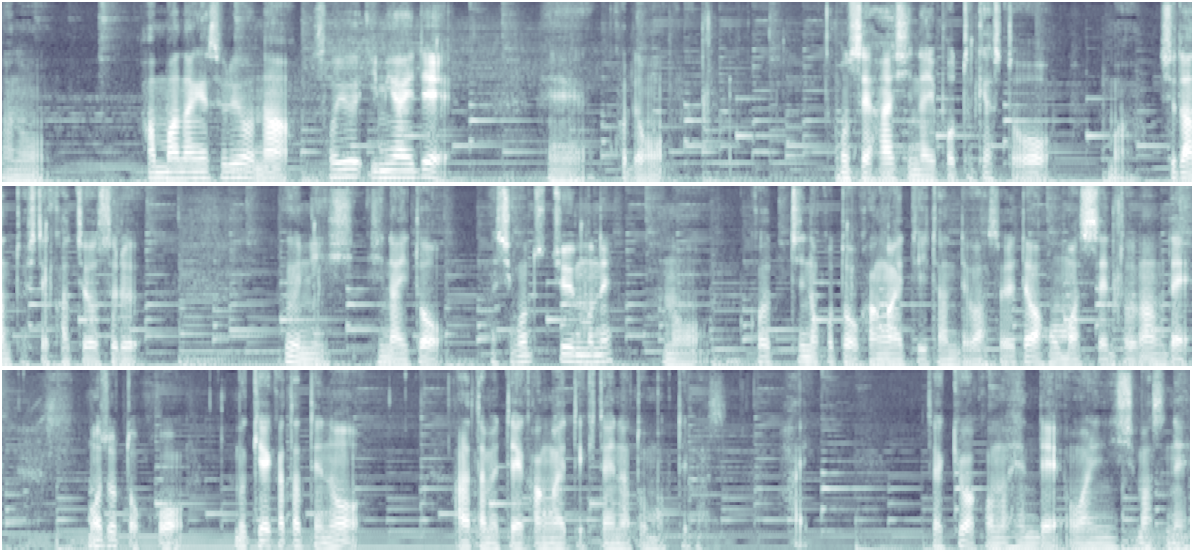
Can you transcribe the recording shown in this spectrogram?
あのハンマー投げするようなそういう意味合いで、えーこの音声配信なりポッドキャストを、まあ、手段として活用する風にししないと仕事中もねあのこっちのことを考えていたんではそれでは本末転倒なのでもうちょっとこう向き合い方っていうのを改めて考えていきたいなと思っています。はい、じゃあ今日はこの辺で終わりにしますね。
